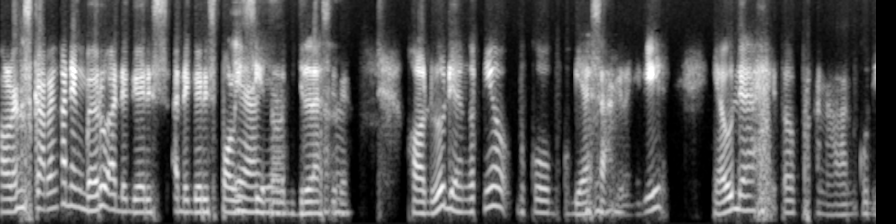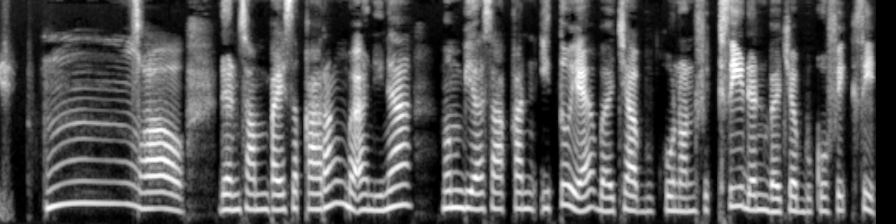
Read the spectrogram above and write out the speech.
kalau yang sekarang kan yang baru ada garis ada garis polisi yeah, itu yeah. lebih jelas uh -uh. gitu kalau dulu dianggapnya buku-buku biasa uh -uh. gitu jadi ya udah itu perkenalanku di situ hmm wow dan sampai sekarang Mbak Andina membiasakan itu ya baca buku non fiksi dan baca buku fiksi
